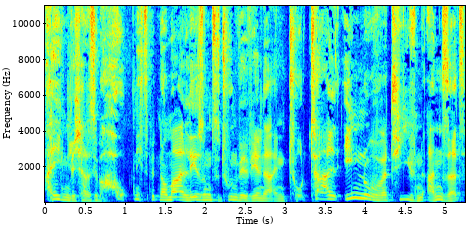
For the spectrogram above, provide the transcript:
Eigentlich hat es überhaupt nichts mit normalen Lesungen zu tun. Wir wählen da einen total innovativen Ansatz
